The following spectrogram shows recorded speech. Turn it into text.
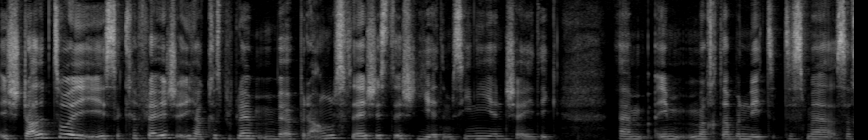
ich stehe dazu, ich esse kein Fleisch, ich habe kein Problem, wenn jemand anderes Fleisch isst, ist jedem seine Entscheidung. Ähm, ich möchte aber nicht, dass man sich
